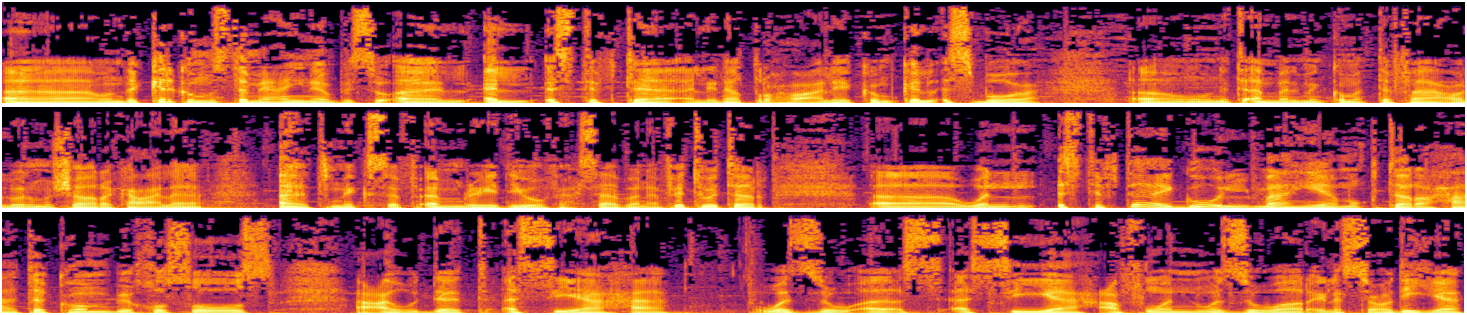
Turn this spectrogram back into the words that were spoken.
آه ونذكركم مستمعينا بسؤال الاستفتاء اللي نطرحه عليكم كل أسبوع آه ونتأمل منكم التفاعل والمشاركة على at Mix FM Radio في حسابنا في تويتر. آه والاستفتاء يقول ما هي مقترحاتكم بخصوص عودة السياحة والزو... السياح عفوا والزوار إلى السعودية؟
